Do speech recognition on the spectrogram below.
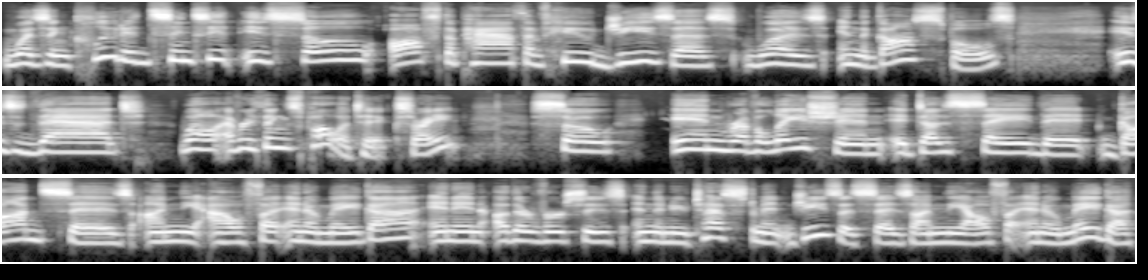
was included, since it is so off the path of who Jesus was in the Gospels, is that, well, everything's politics, right? So, in Revelation, it does say that God says, I'm the Alpha and Omega. And in other verses in the New Testament, Jesus says, I'm the Alpha and Omega.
